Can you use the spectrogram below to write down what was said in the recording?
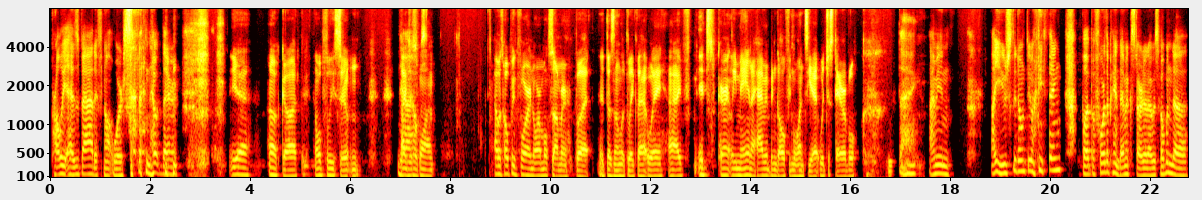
probably as bad, if not worse, than out there. yeah. Oh God. Hopefully soon. Yeah, I just I want I was hoping for a normal summer, but it doesn't look like that way. I've it's currently May and I haven't been golfing once yet, which is terrible. Dang. I mean, I usually don't do anything, but before the pandemic started, I was hoping to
